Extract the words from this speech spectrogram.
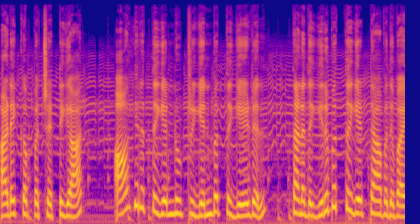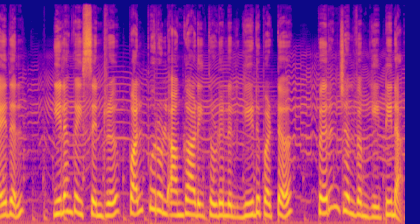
அடைக்கப்பச் செட்டியார் ஆயிரத்து எண்ணூற்று எண்பத்து ஏழில் தனது இருபத்து எட்டாவது வயதில் இலங்கை சென்று பல்பொருள் அங்காடி தொழிலில் ஈடுபட்டு பெருஞ்செல்வம் ஈட்டினார்.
